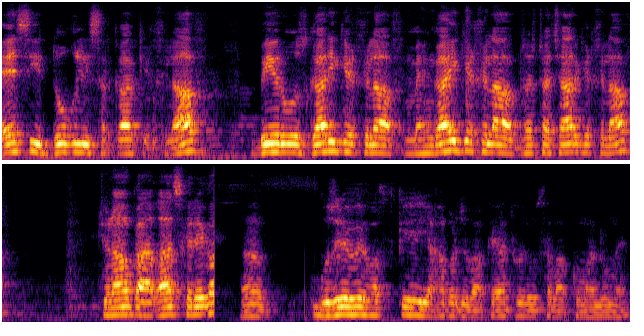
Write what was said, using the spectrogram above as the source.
ऐसी दोगली सरकार के खिलाफ, बेरोजगारी के खिलाफ, महँगाई के खिलाफ, भ्रष्टाचार के खिलाफ चुनाव का आगाज़ करेगा। गुजरे हुए वक्त के यहाँ पर जो वाक़ात हुए, वो सब आपको मालूम है।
